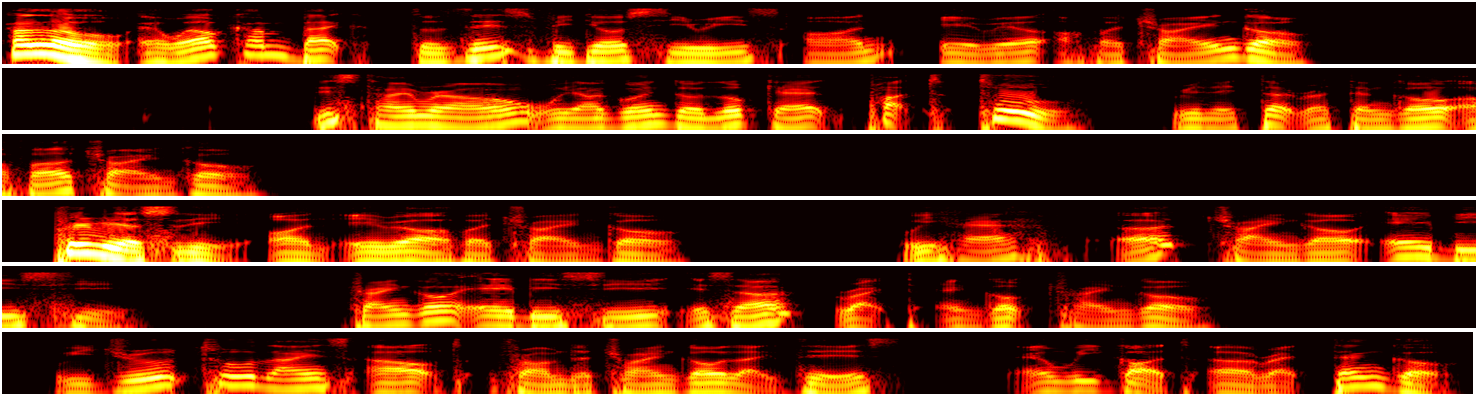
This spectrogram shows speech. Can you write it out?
Hello and welcome back to this video series on area of a triangle. This time around, we are going to look at part 2, related rectangle of a triangle. Previously on area of a triangle, we have a triangle ABC. Triangle ABC is a right-angled triangle. We drew two lines out from the triangle like this and we got a rectangle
